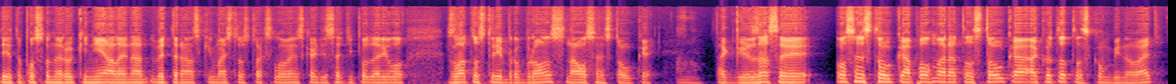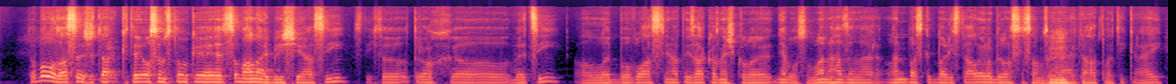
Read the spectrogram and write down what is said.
tieto posledné roky nie, ale na veteránskych majstrovstvách Slovenska, kde sa ti podarilo zlato, striebro, bronz na 800. Áno. Tak zase 800, polmaratón, stovka, ako toto skombinovať? To bolo zase, že tá, k tej 800 som mal najbližšie asi z týchto troch uh, vecí, lebo vlastne na tej základnej škole nebol som len hazanár, len basketbalista, ale robila sa samozrejme mm. aj tá atletika. Hej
